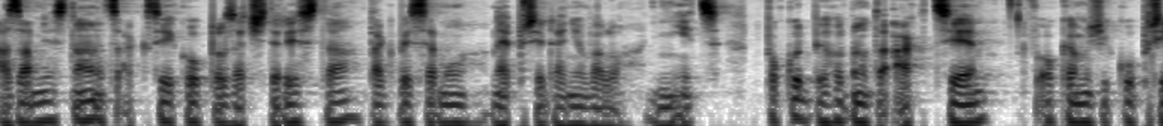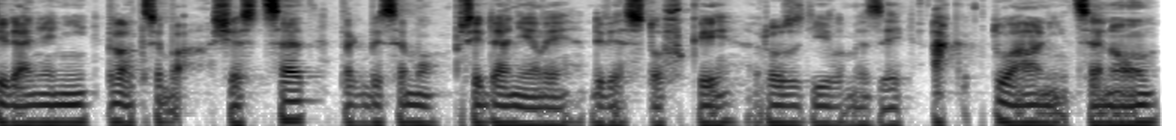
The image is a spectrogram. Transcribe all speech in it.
a zaměstnanec akcie koupil za 400, tak by se mu nepřidaňovalo nic. Pokud by hodnota akcie v okamžiku přidanění byla třeba 600, tak by se mu přidanily dvě stovky, rozdíl mezi aktuální cenou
